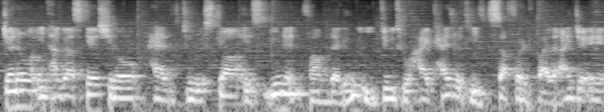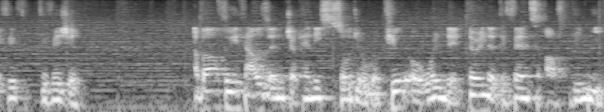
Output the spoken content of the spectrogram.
General Itaga Seishiro had to withdraw his unit from the Lingyi due to high casualties suffered by the IJA 5th Division. About 3,000 Japanese soldiers were killed or wounded during the defense of Lingyi.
